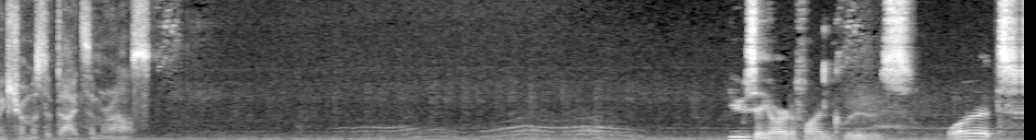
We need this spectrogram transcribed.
Langstrom must have died somewhere else. Use AR to find clues. What?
